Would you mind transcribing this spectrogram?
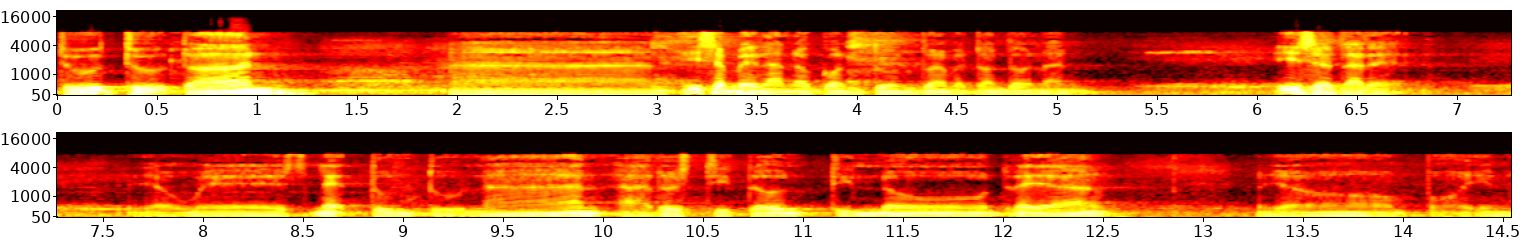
duduk ton. Nah ben ana kon tuntunan tontonan. Isa ta rek ya wis nek tuntunan harus ditun dinut ya. Ya apa ini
